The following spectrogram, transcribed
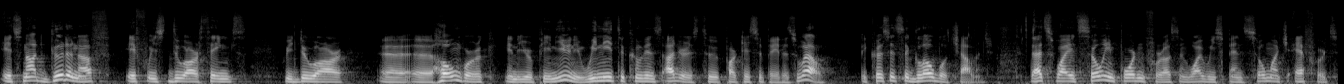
it's not good enough if we do our things, we do our uh, uh, homework in the European Union. We need to convince others to participate as well because it's a global challenge. That's why it's so important for us and why we spend so much effort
